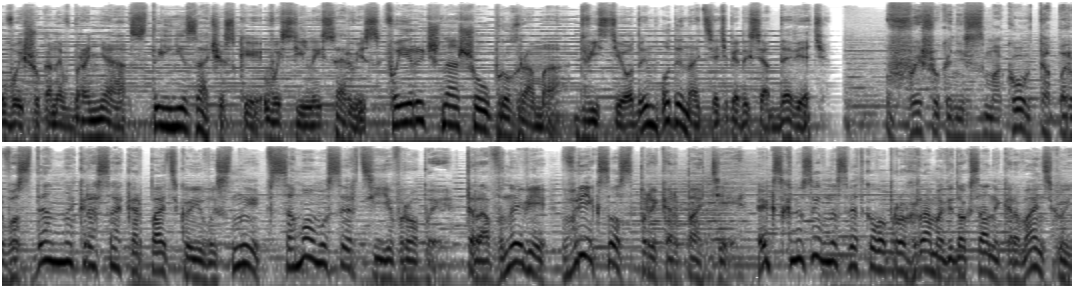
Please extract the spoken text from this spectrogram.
вишукане вбрання, стильні зачіски, весільний сервіс, феєрична шоу-програма. 201 11 59. Вишуканість смаку та первозданна краса карпатської весни в самому серці Європи. Травневі в Ріксос Прикарпатті. Ексклюзивна святкова програма від Оксани Караванської,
